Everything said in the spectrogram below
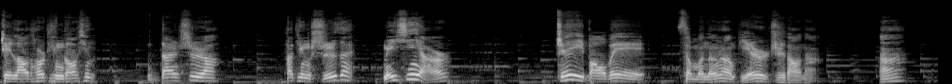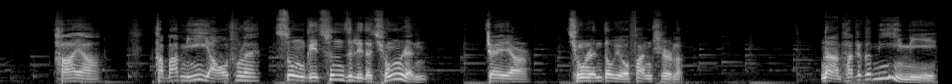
这老头挺高兴，但是啊，他挺实在，没心眼儿。这宝贝怎么能让别人知道呢？啊，他呀，他把米舀出来送给村子里的穷人，这样穷人都有饭吃了。那他这个秘密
